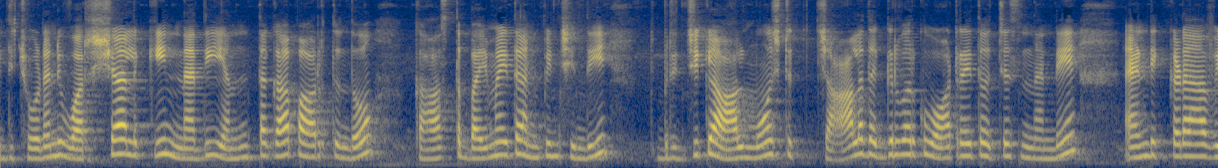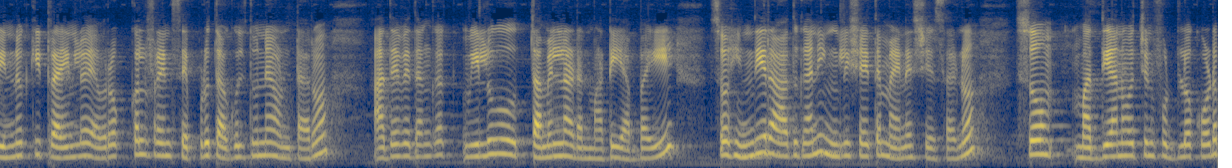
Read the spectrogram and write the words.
ఇది చూడండి వర్షాలకి నది ఎంతగా పారుతుందో కాస్త భయం అయితే అనిపించింది. బ్రిడ్జికి ఆల్మోస్ట్ చాలా దగ్గర వరకు వాటర్ అయితే వచ్చేసిందండి. అండ్ ఇక్కడ విన్నుకి ట్రైన్లో ఎవరొక్కరు ఫ్రెండ్స్ ఎప్పుడు తగులుతూనే ఉంటారు. అదేవిధంగా వీళ్ళు తమిళనాడు అనమాట ఈ అబ్బాయి. సో హిందీ రాదు కానీ ఇంగ్లీష్ అయితే మేనేజ్ చేశాడు. సో మధ్యాహ్నం వచ్చిన ఫుడ్లో కూడా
